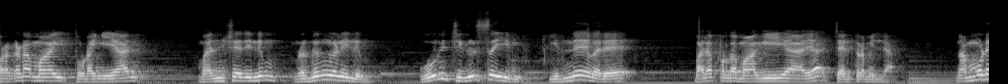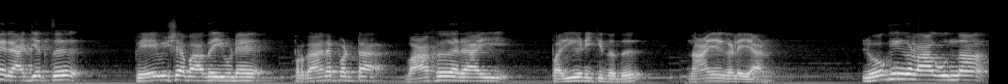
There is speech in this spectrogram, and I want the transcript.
പ്രകടമായി തുടങ്ങിയാൽ മനുഷ്യരിലും മൃഗങ്ങളിലും ഒരു ചികിത്സയും ഇന്നേ വരെ ഫലപ്രദമാകിയായ ചരിത്രമില്ല. നമ്മുടെ രാജ്യത്ത് പേവിഷബാധയുടെ പ്രധാനപ്പെട്ട വാഹകരായി പരിഗണിക്കുന്നത് നായകളെയാണ്. രോഗികളാകുന്ന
